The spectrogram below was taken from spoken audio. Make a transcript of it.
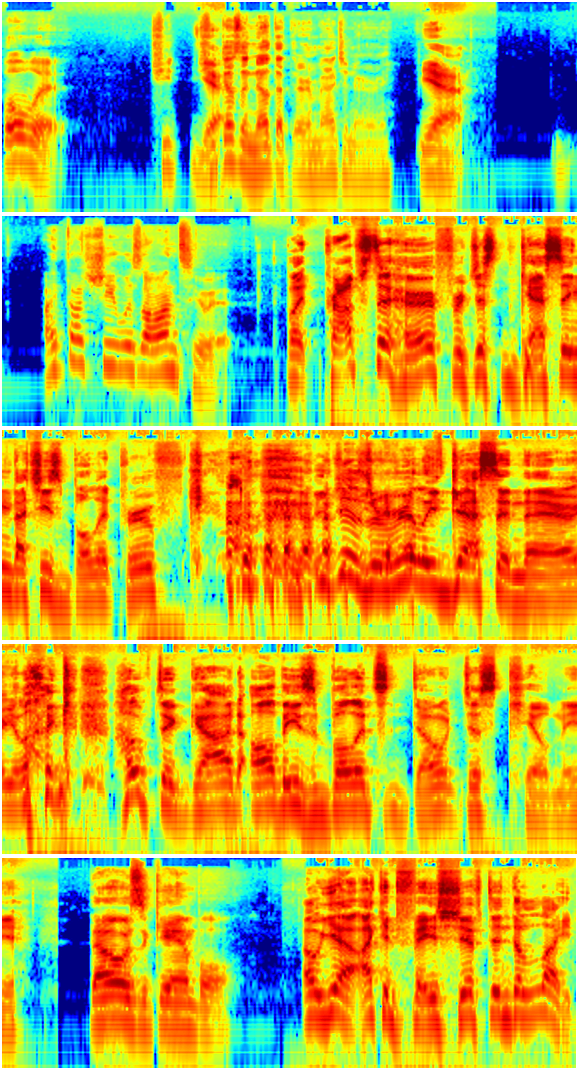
bullet." She Yeah. she doesn't know that they're imaginary. Yeah. I thought she was onto it. But props to her for just guessing that she's bulletproof. You're just really guessing there. You're like, hope to God all these bullets don't just kill me. That was a gamble. Oh, yeah, I could phase shift into light.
